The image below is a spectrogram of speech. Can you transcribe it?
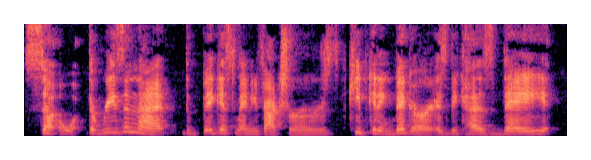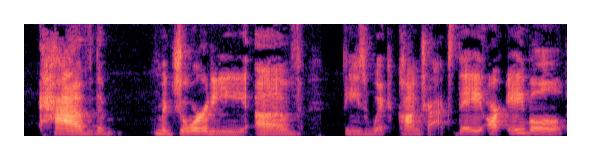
So, the reason that the biggest manufacturers keep getting bigger is because they have the majority of these WIC contracts. They are able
